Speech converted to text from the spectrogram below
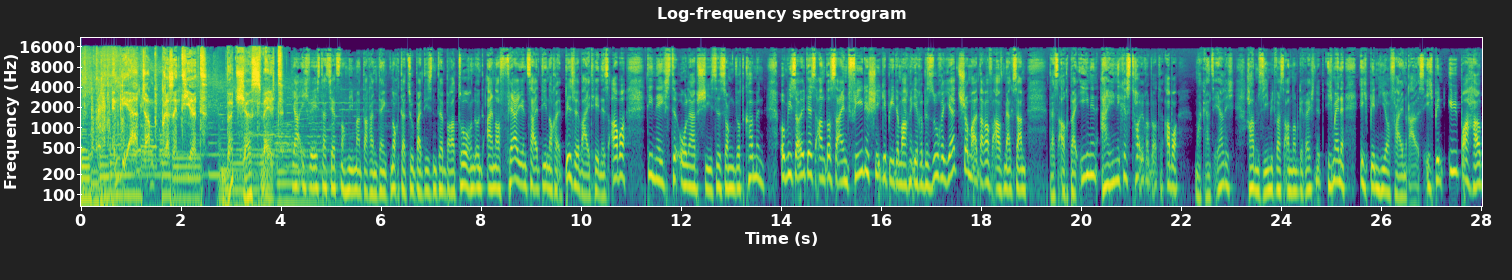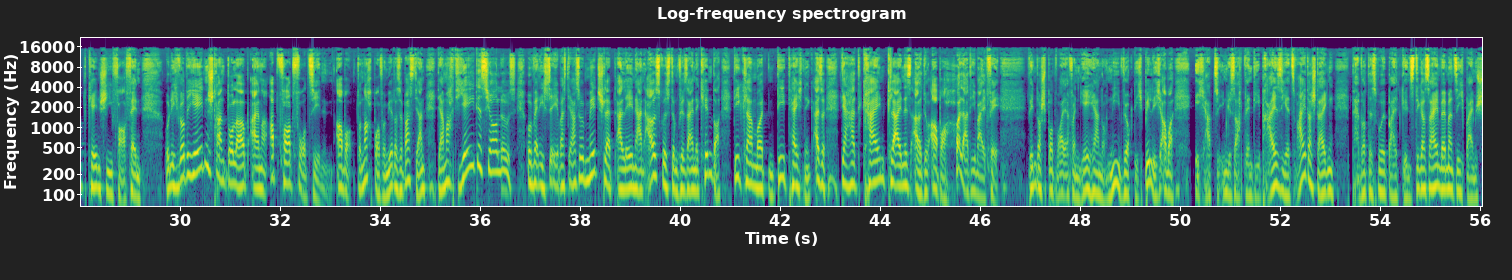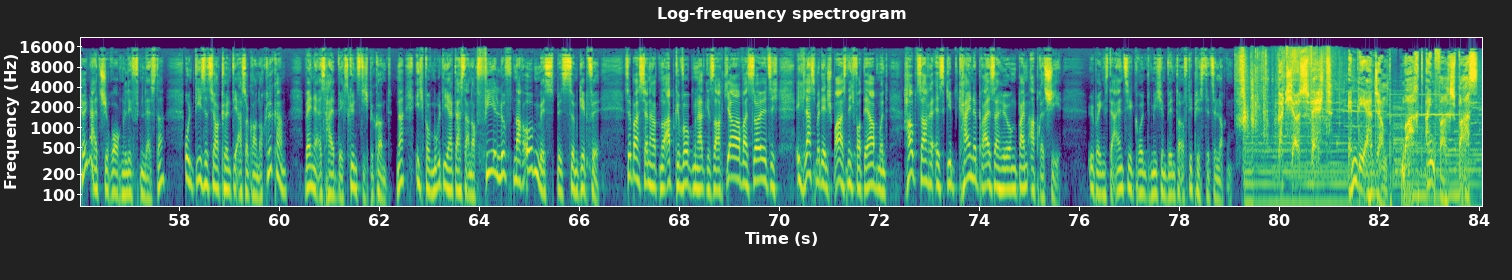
MDR Jump präsentiert Böttchers Welt. Ja, ich weiß, dass jetzt noch niemand daran denkt, noch dazu bei diesen Temperaturen und einer Ferienzeit, die noch ein bisschen weit hin ist. Aber die nächste Urlaubsskisaison wird kommen. Und wie sollte es anders sein? Viele Skigebiete machen ihre Besucher jetzt schon mal darauf aufmerksam, dass auch bei ihnen einiges teurer wird. Aber Mal ganz ehrlich, haben Sie mit was anderem gerechnet? Ich meine, ich bin hier fein raus. Ich bin überhaupt kein Skifahrfan. Und ich würde jeden Strandurlaub einer Abfahrt vorziehen. Aber der Nachbar von mir, der Sebastian, der macht jedes Jahr los. Und wenn ich sehe, was der so mitschleppt, alleine an Ausrüstung für seine Kinder, die Klamotten, die Technik. Also, der hat kein kleines Auto, aber holla die Waldfee. Wintersport war ja von jeher noch nie wirklich billig, aber ich habe zu ihm gesagt, wenn die Preise jetzt weiter steigen, da wird es wohl bald günstiger sein, wenn man sich beim Schönheitschirurgen liften lässt. Ne? Und dieses Jahr könnte er sogar noch Glück haben, wenn er es halbwegs günstig bekommt. Ne? Ich vermute ja, dass da noch viel Luft nach oben ist bis zum Gipfel. Sebastian hat nur abgewogen und hat gesagt, ja, was soll's, ich, ich lass mir den Spaß nicht verderben und Hauptsache, es gibt keine Preiserhöhung beim Abriss-Ski. Übrigens der einzige Grund, mich im Winter auf die Piste zu locken. Böttchers Welt. MDR Jump macht einfach Spaß.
